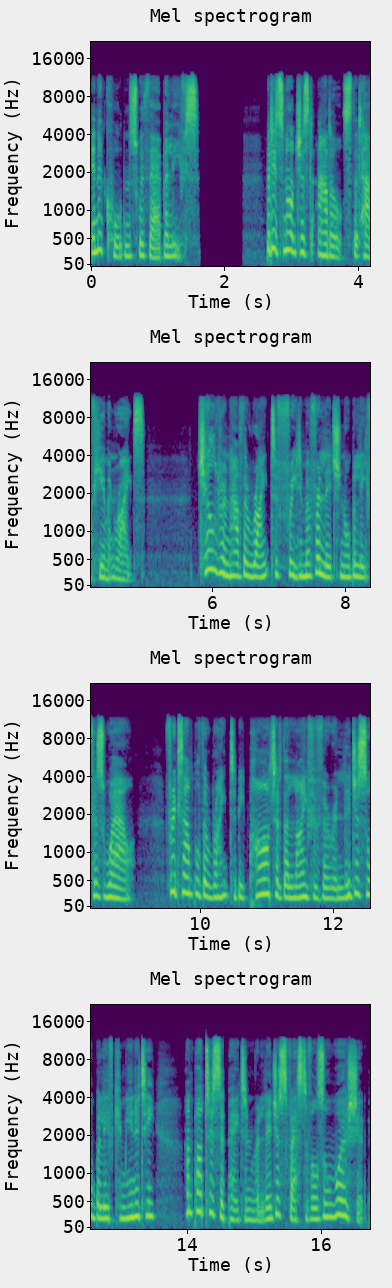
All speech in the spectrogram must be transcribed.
in accordance with their beliefs. But it's not just adults that have human rights. Children have the right to freedom of religion or belief as well. For example, the right to be part of the life of a religious or belief community and participate in religious festivals or worship.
